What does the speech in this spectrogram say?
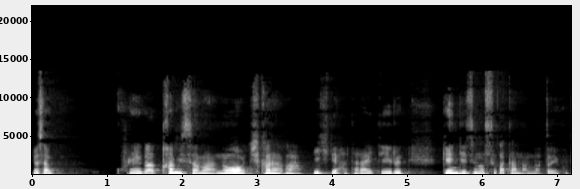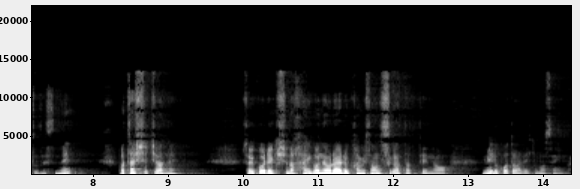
皆さん、これが神様の力が生きて働いている。現実の姿なんだということですね。私たちはね、そういうこう歴史の背後におられる神様の姿っていうのを見ることはできませんが、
